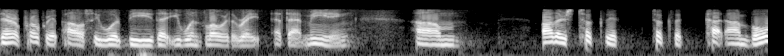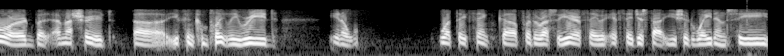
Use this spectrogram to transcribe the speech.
their appropriate policy would be that you wouldn't lower the rate at that meeting. Um, others took the took the cut on board, but I'm not sure uh, you can completely read, you know, what they think uh, for the rest of the year. If they if they just thought you should wait and see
